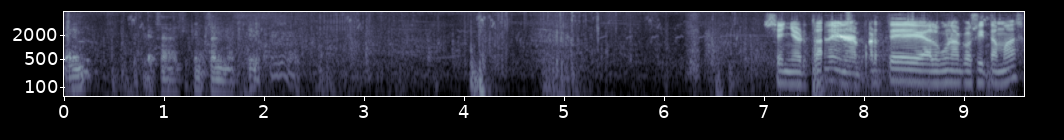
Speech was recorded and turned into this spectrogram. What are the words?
¿vale? Voy a hacer así, pensando así. Señor Tannen, aparte alguna cosita más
